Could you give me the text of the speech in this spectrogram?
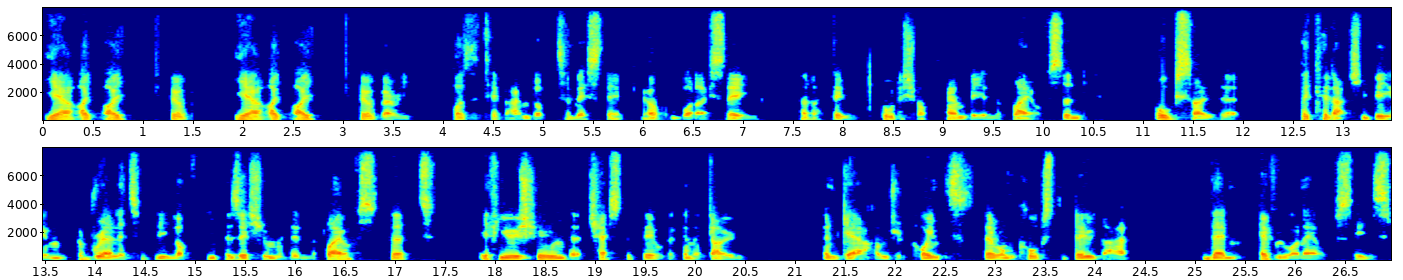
Yeah, I, I feel, yeah, I, I feel very positive and optimistic on what I've seen, and I think all the Aldershot can be in the playoffs, and also that they could actually be in a relatively lofty position within the playoffs. That if you assume that Chesterfield are going to go and get 100 points, they're on course to do that, then everyone else is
